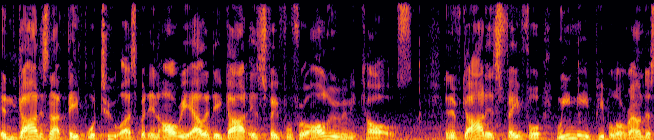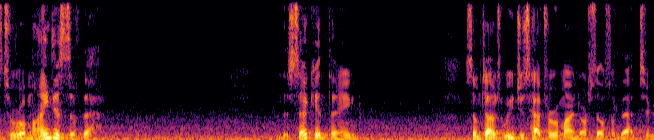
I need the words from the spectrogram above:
and God is not faithful to us, but in all reality, God is faithful for all whom He calls. And if God is faithful, we need people around us to remind us of that. The second thing, sometimes we just have to remind ourselves of that too.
